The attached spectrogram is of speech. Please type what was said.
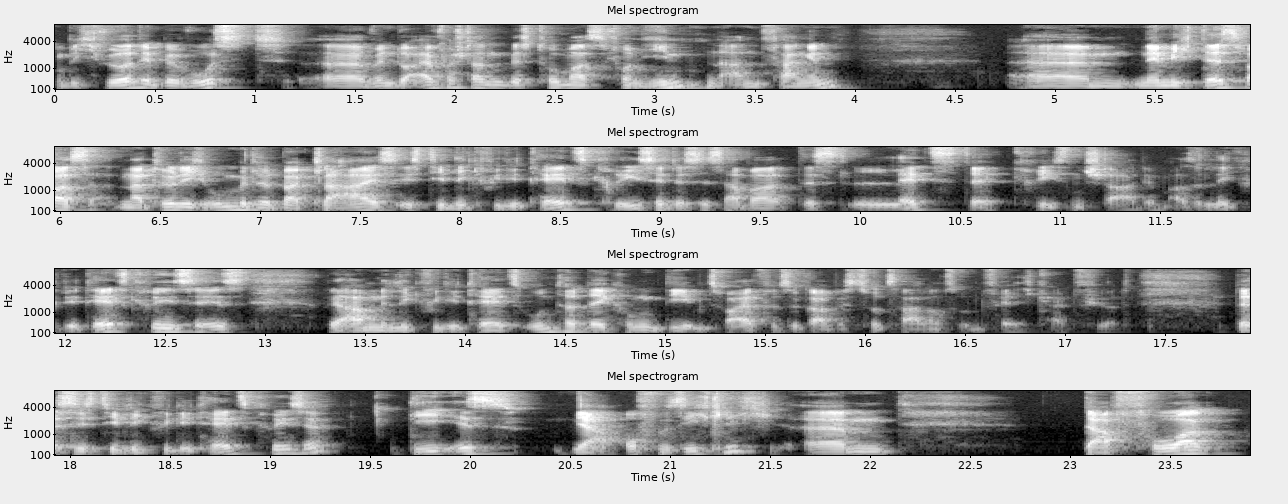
und ich würde bewusst, äh, wenn du einverstanden bist, Thomas, von hinten anfangen ähm, nämlich das, was natürlich unmittelbar klar ist, ist die Liquiditätskrise. Das ist aber das letzte Krisenstadium. Also Liquiditätskrise ist, wir haben eine Liquiditätsunterdeckung, die im Zweifel sogar bis zur Zahlungsunfähigkeit führt. Das ist die Liquiditätskrise. Die ist ja offensichtlich. Ähm, davor,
